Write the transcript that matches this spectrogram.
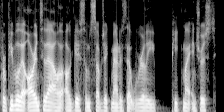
for people that are into that, I'll, I'll give some subject matters that really piqued my interest.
